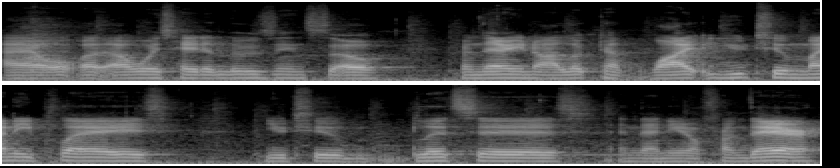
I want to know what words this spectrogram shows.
I, I always hated losing. So from there, you know, I looked up why YouTube money plays, YouTube blitzes, and then you know from there,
